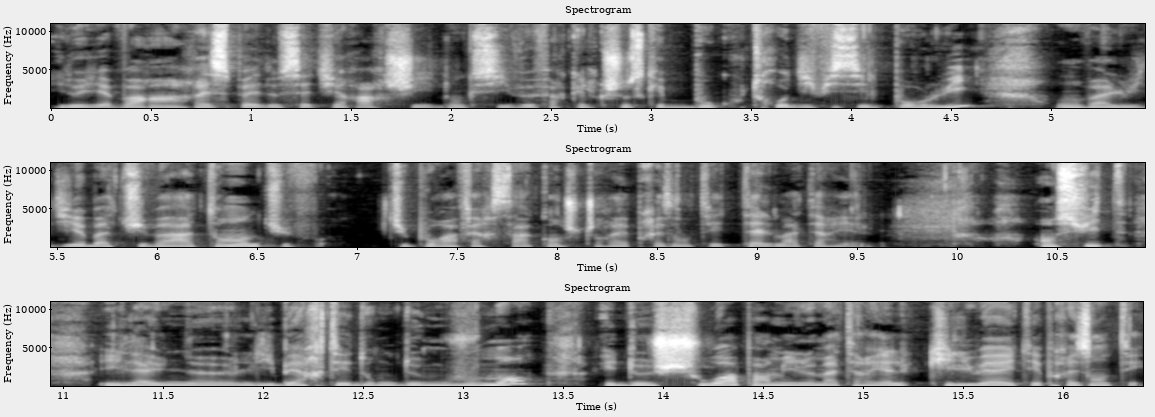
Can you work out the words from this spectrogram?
il doit y avoir un respect de cette hiérarchie. Donc, s'il veut faire quelque chose qui est beaucoup trop difficile pour lui, on va lui dire, bah, tu vas attendre, tu, tu pourras faire ça quand je t'aurai présenté tel matériel. Ensuite, il a une liberté donc de mouvement et de choix parmi le matériel qui lui a été présenté.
